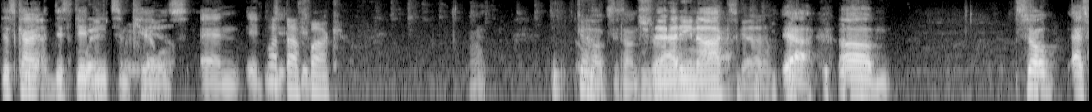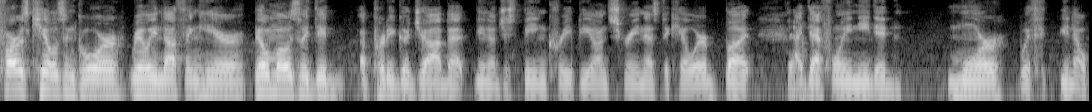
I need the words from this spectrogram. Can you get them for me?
This kind Yeah, of this did need some movie, yeah. kills, and it What di- the did- fuck? Good. Bugs is on strike. Natty Knocks got him. yeah. Um, so as far as kills and gore, really nothing here. Bill Moseley did a pretty good job at you know just being creepy on screen as the killer, but Yeah. I definitely needed more with you know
